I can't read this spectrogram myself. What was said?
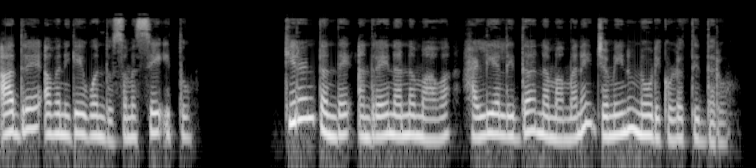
ಆದ್ರೆ ಅವನಿಗೆ ಒಂದು ಸಮಸ್ಯೆ ಇತ್ತು. ಕಿರಣ್ ತಂದೆ ಅಂದ್ರೆ ನನ್ನ ಮಾವ, ಹಳ್ಳಿಯಲ್ಲಿದ್ದ ನಮ್ಮ ಮನೆ ಜಮೀನು ನೋಡಿಕೊಳ್ಳುತ್ತಿದ್ದರು.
